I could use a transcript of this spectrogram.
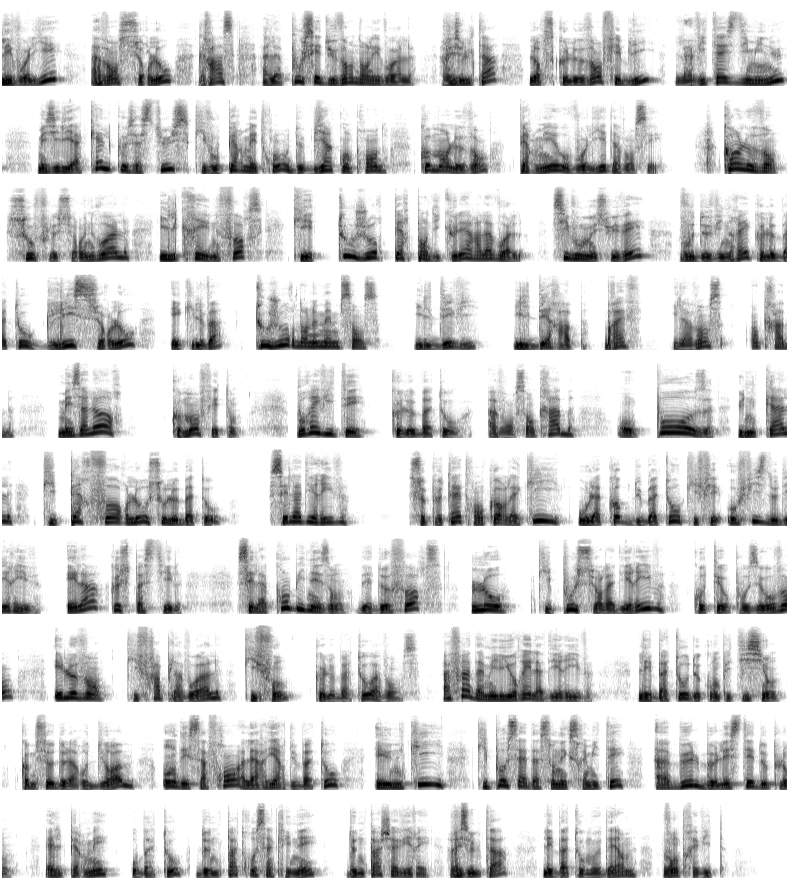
Les voiliers avancent sur l'eau grâce à la poussée du vent dans les voiles. Résultat, lorsque le vent faiblit, la vitesse diminue, mais il y a quelques astuces qui vous permettront de bien comprendre comment le vent permet aux voiliers d'avancer. Quand le vent souffle sur une voile, il crée une force qui est toujours perpendiculaire à la voile. Si vous me suivez, vous devinerez que le bateau glisse sur l'eau et qu'il va toujours dans le même sens. Il dévie, il dérape, bref, il avance en crabe. Mais alors, comment fait-on? Pour éviter que le bateau avance en crabe, on pose une cale qui perfore l'eau sous le bateau. C'est la dérive. Ce peut être encore la quille ou la coque du bateau qui fait office de dérive. Et là, que se passe-t-il? C'est la combinaison des deux forces, l'eau qui pousse sur la dérive, côté opposé au vent, et le vent qui frappe la voile, qui font le bateau avance. Afin d'améliorer la dérive, les bateaux de compétition, comme ceux de la route du Rhum, ont des safrans à l'arrière du bateau et une quille qui possède à son extrémité un bulbe lesté de plomb. Elle permet au bateau de ne pas trop s'incliner, de ne pas chavirer. Résultat, les bateaux modernes vont très vite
